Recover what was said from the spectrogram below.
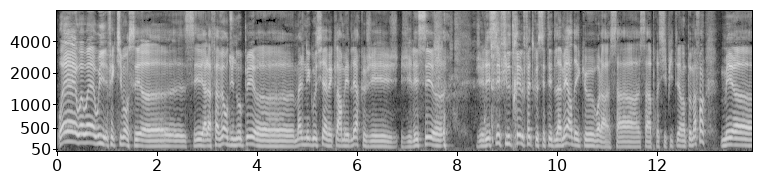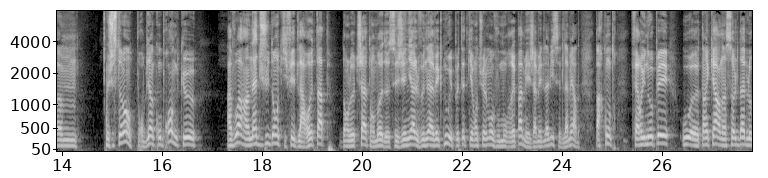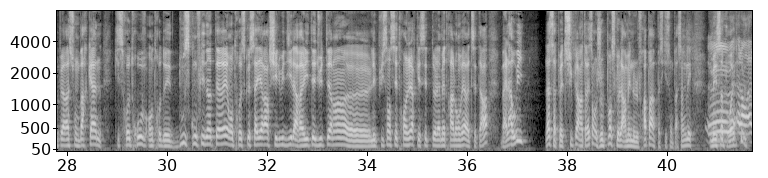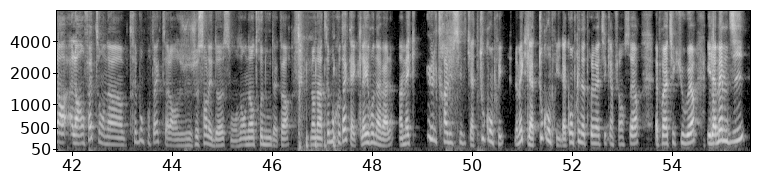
Ouais, ouais, ouais, oui, effectivement, c'est euh, à la faveur d'une OP euh, mal négociée avec l'armée de l'air que j'ai j'ai laissé euh, j'ai laissé filtrer le fait que c'était de la merde et que voilà, ça ça a précipité un peu ma fin. Mais justement, pour bien comprendre que avoir un adjudant qui fait de la retape dans le chat en mode c'est génial, venez avec nous et peut-être qu'éventuellement vous mourrez pas, mais jamais de la vie, c'est de la merde. Par contre, faire une OP où euh, t'incarnes un soldat de l'opération Barkhane qui se retrouve entre des 12 conflits d'intérêts, entre ce que sa hiérarchie lui dit, la réalité du terrain, euh, les puissances étrangères qui essaient de te la mettre à l'envers, etc. Bah là oui, là ça peut être super intéressant. Je pense que l'armée ne le fera pas parce qu'ils sont pas cinglés. Mais ça pourrait être alors, cool. alors, alors, en fait, on a un très bon contact. Alors, je, je sens les dos, on, on est entre nous, d'accord Mais on a un très bon contact avec l'aéronaval, un mec ultra lucide qui a tout compris. Le mec, il a tout compris. Il a compris notre problématique influenceur, la problématique viewer. Il a même dit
